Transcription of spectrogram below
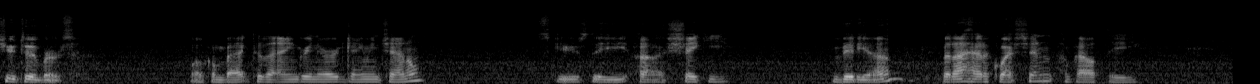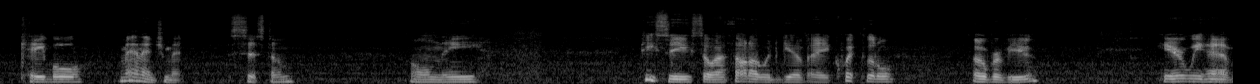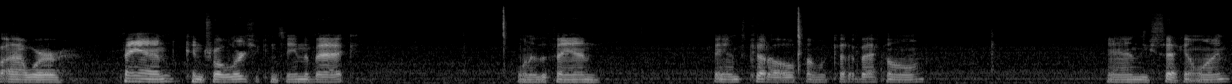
YouTubers, welcome back to the Angry Nerd Gaming channel. Excuse the uh, shaky video, but I had a question about the cable management system on the PC, so I thought I would give a quick little overview. Here we have our fan controllers, you can see in the back one of the fan fans cut off. I'm going to cut it back on. And the second one.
